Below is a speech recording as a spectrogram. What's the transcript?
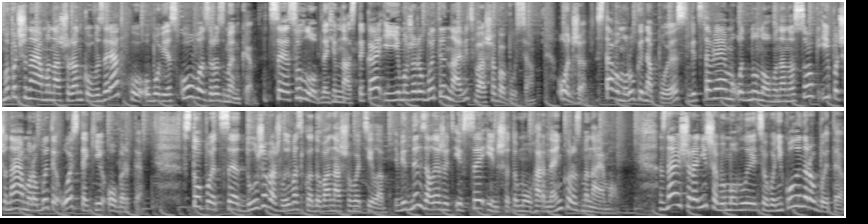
Ми починаємо нашу ранкову зарядку обов'язково з розминки. Це суглобна гімнастика, і її може робити навіть ваша бабуся. Отже, ставимо руки на пояс, відставляємо одну ногу на носок і починаємо робити ось такі оберти. Стопи це дуже важлива складова нашого тіла. Від них залежить і все інше, тому гарненько розминаємо. Знаю, що раніше ви могли цього ніколи не робити.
